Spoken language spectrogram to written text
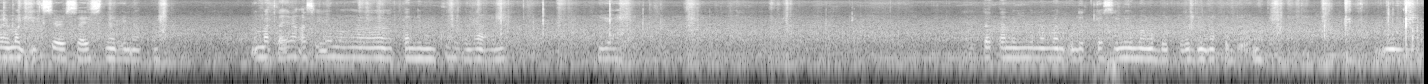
May mag-exercise na rin ako. Namatay na kasi yung mga tanim ko. Wala na. Yeah. Tatanim na naman ulit kasi may mga buto din ako doon. Yun siya.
